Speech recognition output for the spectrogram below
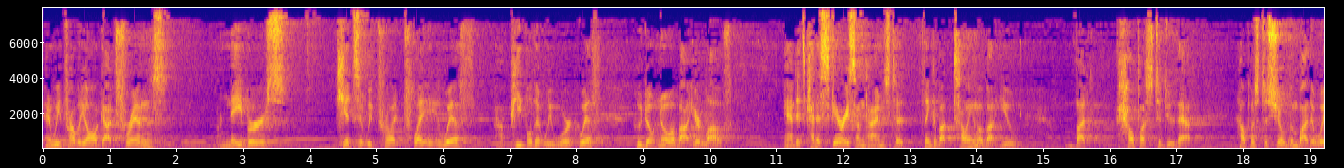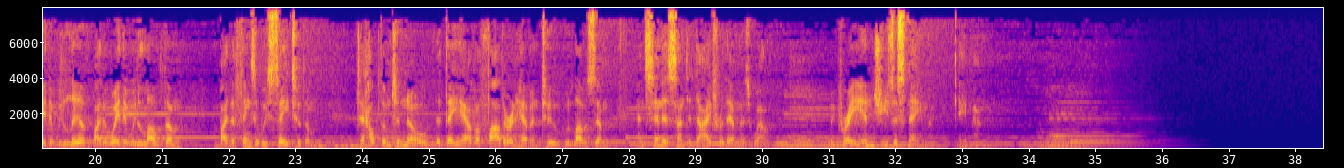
And we probably all got friends, our neighbors, kids that we play with, uh, people that we work with who don't know about your love. And it's kind of scary sometimes to think about telling them about you, but help us to do that. Help us to show them by the way that we live, by the way that we love them, and by the things that we say to them to help them to know that they have a Father in heaven too who loves them and sent his Son to die for them as well. We pray in Jesus' name. Amen.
